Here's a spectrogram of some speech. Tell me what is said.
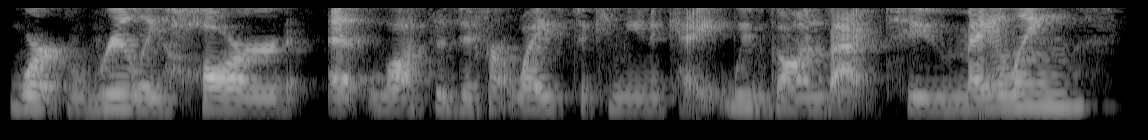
work really hard at lots of different ways to communicate. We've gone back to mailings.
